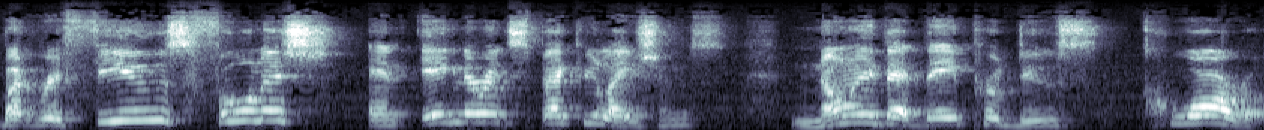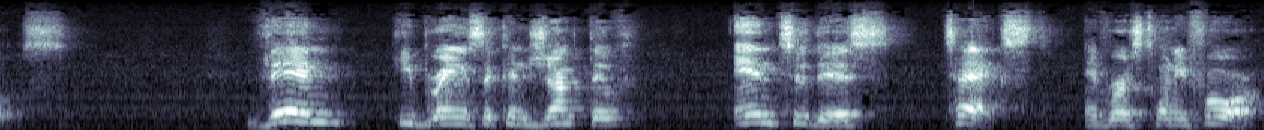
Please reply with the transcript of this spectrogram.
but refuse foolish and ignorant speculations, knowing that they produce quarrels. Then he brings a conjunctive into this text in verse 24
